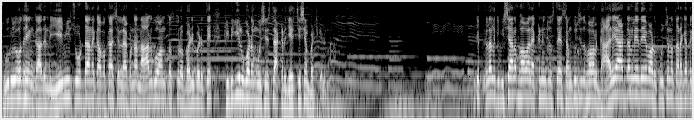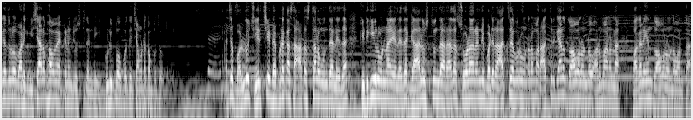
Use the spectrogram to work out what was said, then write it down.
సూర్యోదయం కాదండి ఏమీ చూడడానికి అవకాశం లేకుండా నాలుగో అంతస్తులో బడి పెడితే కిటికీలు కూడా మూసేస్తే అక్కడ చేర్చేసాం పట్టుకెళ్ళి మనం. ఇంకా పిల్లలకి విశాల భావాలు ఎక్కడి నుంచి వస్తాయి? సంకుచిత భావాలు గాలి ఆడడం లేదే వాడు కూర్చున్న తరగతి గదిలో వాడికి విశాల భావం ఎక్కడి నుంచి వస్తుందండి? కుళ్ళిపోతే చెమట కంపుతోటి. అసలు బడిలో చేర్చేటప్పుడే కాస్త ఆట స్థలం ఉందా లేదా? కిటికీలు ఉన్నాయా లేదా? గాలి వస్తుందా? రాదా? చూడాలండి బడి రాత్రి ఎవరు ఉండరమ్మా? రాత్రికైనా దోమలు ఉండవు అనుమానంలా. పగలేం దోమలు ఉండవు అంత.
